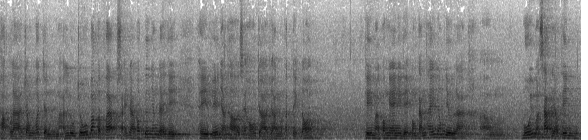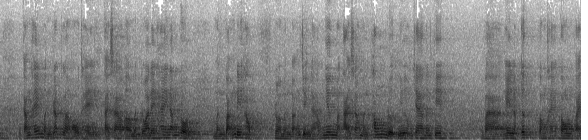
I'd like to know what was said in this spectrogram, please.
hoặc là trong quá trình mà anh lưu trú bất hợp pháp xảy ra bất cứ vấn đề gì thì phía nhà thờ sẽ hỗ trợ cho anh một cách tuyệt đối. Khi mà con nghe như vậy con cảm thấy giống như là uh, muối mà sáp vào tim. Cảm thấy mình rất là hổ thẹn tại sao ờ uh, mình qua đây 2 năm rồi mình vẫn đi học rồi mình vẫn truyền đạo nhưng mà tại sao mình không được như ông cha bên kia? Và ngay lập tức con thay con phải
